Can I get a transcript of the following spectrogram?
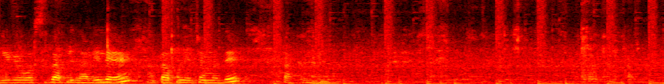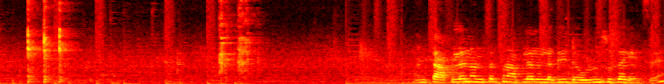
हे व्यवस्थित आपली झालेली आहे. आता आपण याच्यामध्ये टाकून घेऊ. आणि टाकल्यानंतर पण आपल्याला लगेच ढवळून सुद्धा घ्यायचं आहे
